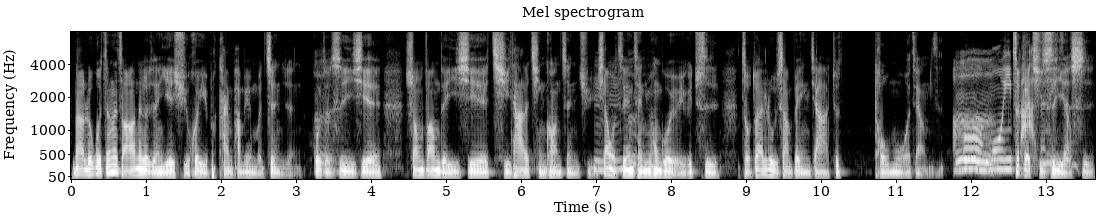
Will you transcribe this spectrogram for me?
那如果真的找到那个人，也许会看旁边有没有证人，或者是一些双方的一些其他的情况证据。像我之前曾经碰过有一个，就是走在路上被人家就。偷摸这样子哦，摸一把，这个其实也是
